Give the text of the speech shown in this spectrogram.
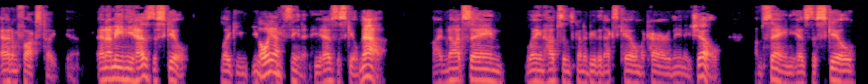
Adam Fox type, yeah. And I mean, he has the skill. Like you, you Oh, yeah. you've seen it. He has the skill. Now, I'm not saying Lane Hutson's going to be the next Cale Makar in the NHL. I'm saying he has the skill,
